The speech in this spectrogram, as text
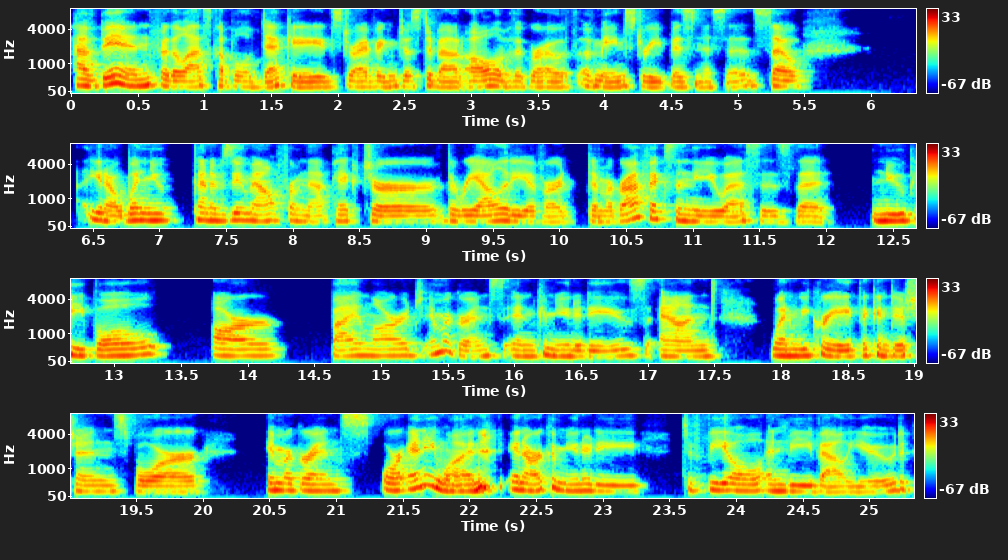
have been for the last couple of decades driving just about all of the growth of main street businesses. So you know when you kind of zoom out from that picture the reality of our demographics in the US is that new people are by and large immigrants in communities. And when we create the conditions for immigrants or anyone in our community to feel and be valued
